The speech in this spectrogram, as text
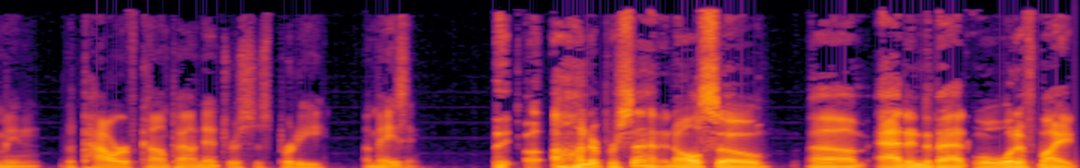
I mean, the power of compound interest is pretty amazing. A hundred percent, and also um, add into that. Well, what if my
